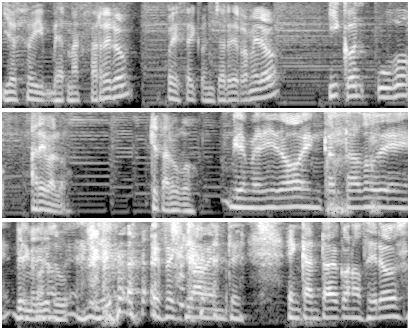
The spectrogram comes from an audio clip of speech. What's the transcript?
Yo soy Bernat Ferrero, hoy estoy con Jordi Romero y con Hugo Arevalo. ¿Qué tal, Hugo? Bienvenido, encantado de, conocer. Efectivamente, encantado de conoceros.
